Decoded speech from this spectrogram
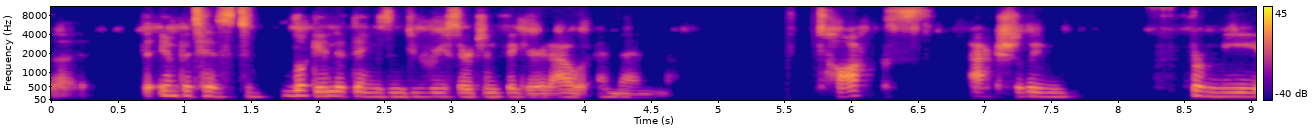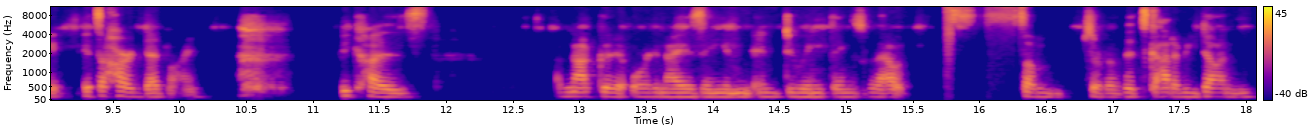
the the impetus to look into things and do research and figure it out and then talks actually for me it's a hard deadline because i'm not good at organizing and, and doing things without some sort of it's got to be done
